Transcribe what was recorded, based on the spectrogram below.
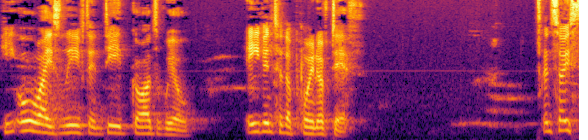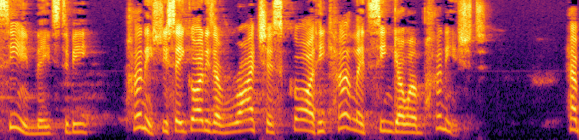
He always lived and did God's will, even to the point of death. And so sin needs to be punished. You see, God is a righteous God. He can't let sin go unpunished. How,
